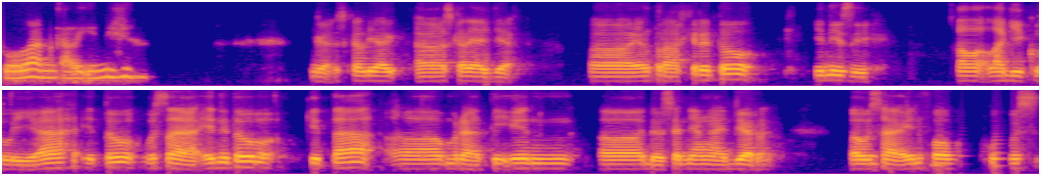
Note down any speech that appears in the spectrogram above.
kulon kali ini. Nggak sekali eh, sekali aja. Eh, yang terakhir itu ini sih. Kalau lagi kuliah itu usahain itu kita eh, merhatiin eh, dosen yang ngajar. Eh, usahain fokus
